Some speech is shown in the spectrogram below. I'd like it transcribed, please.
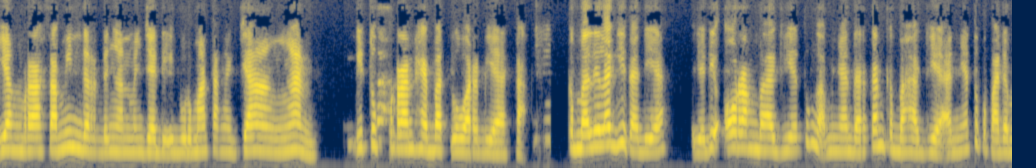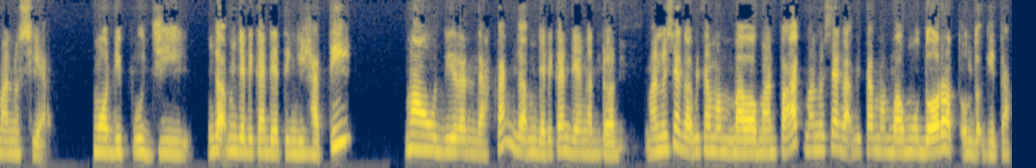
yang merasa minder dengan menjadi ibu rumah tangga, jangan. Itu peran hebat luar biasa. Kembali lagi tadi ya. Jadi orang bahagia tuh nggak menyadarkan kebahagiaannya tuh kepada manusia. Mau dipuji, nggak menjadikan dia tinggi hati. Mau direndahkan, nggak menjadikan dia ngedon. Manusia nggak bisa membawa manfaat, manusia nggak bisa membawa mudorot untuk kita.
